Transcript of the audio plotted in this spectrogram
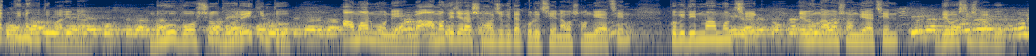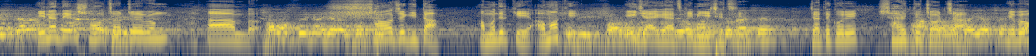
একদিনে হতে পারে না। বহু বর্ষ ধরেই কিন্তু আমার মনে বা আমাকে যারা সহযোগিতা করেছেন, আমার সঙ্গে আছেন কবি দিন মোহাম্মদ শেখ এবং আমার সঙ্গে আছেন দেবাশিস বাবু। এনাদের সহচর্য এবং সহযোগিতা আমাদেরকে, আমাকে এই জায়গায় আজকে নিয়ে এসেছে। যাতে করে সাহিত্য চর্চা এবং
